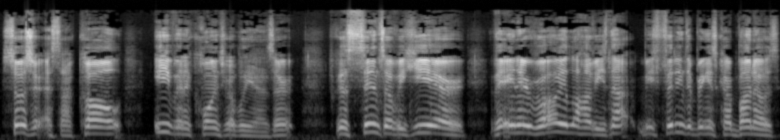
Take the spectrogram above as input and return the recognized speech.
Soser Esakol, even according to Rabbi Eliezer, because since over here, he's not befitting to bring his karbanos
